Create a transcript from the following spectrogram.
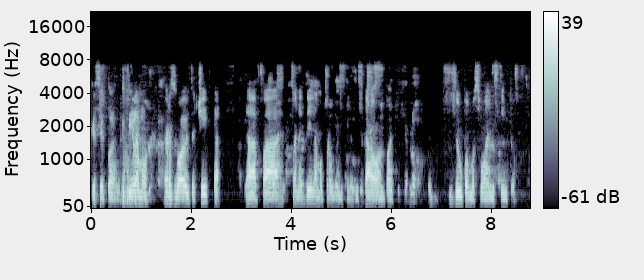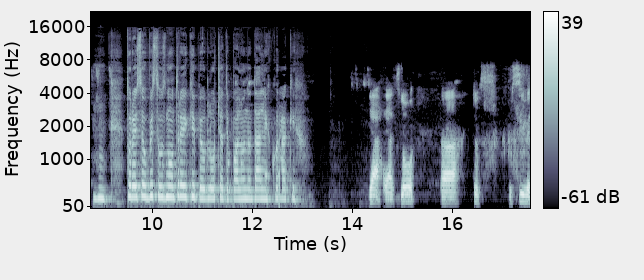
ki se pa delamo razvoj od začetka, pa, pa ne delamo prav veliko raziskav, ampak zaupamo svojim instinktom. Mhm. Torej se v bistvu znotraj ekipe odločate pa o nadaljnih korakih. Ja, ja zelo. Uh, tudi vsi v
